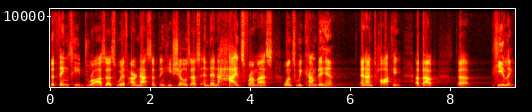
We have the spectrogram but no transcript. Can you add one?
the things he draws us with are not something he shows us and then hides from us once we come to him. And I'm talking about uh, healing,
